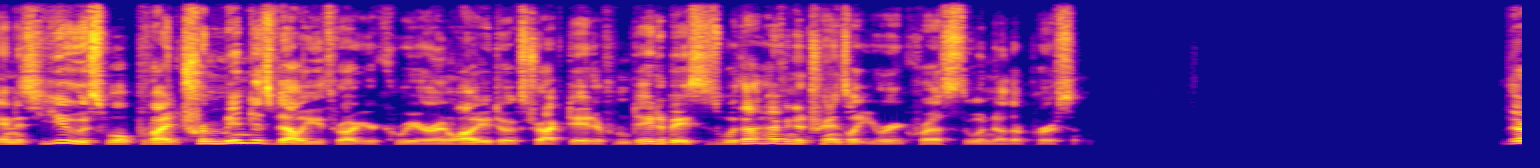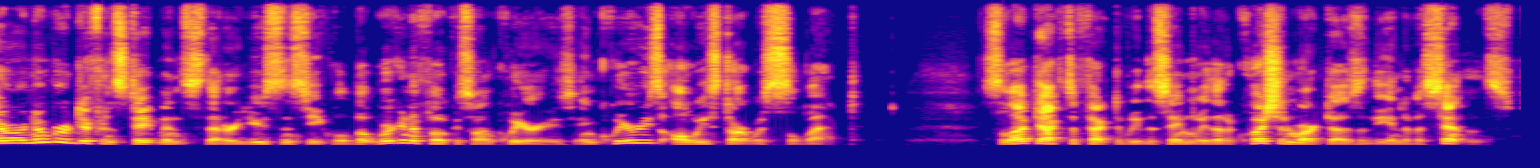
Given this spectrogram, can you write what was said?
and its use will provide tremendous value throughout your career and allow you to extract data from databases without having to translate your requests through another person. There are a number of different statements that are used in SQL, but we're going to focus on queries, and queries always start with select. Select acts effectively the same way that a question mark does at the end of a sentence.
